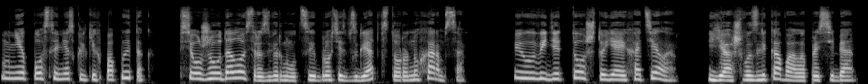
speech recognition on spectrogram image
Мне после нескольких попыток все же удалось развернуться и бросить взгляд в сторону Хармса. И увидеть то, что я и хотела. Я аж возликовала про себя,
